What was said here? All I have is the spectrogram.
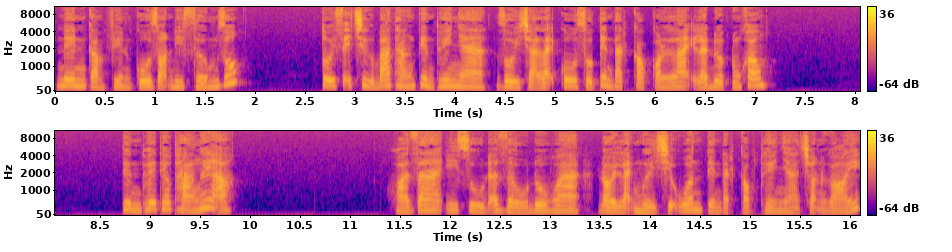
nên cảm phiền cô dọn đi sớm giúp. Tôi sẽ trừ 3 tháng tiền thuê nhà rồi trả lại cô số tiền đặt cọc còn lại là được đúng không? Tiền thuê theo tháng ấy ạ? À? Hóa ra Isu đã giấu đô hoa đòi lại 10 triệu won tiền đặt cọc thuê nhà chọn gói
